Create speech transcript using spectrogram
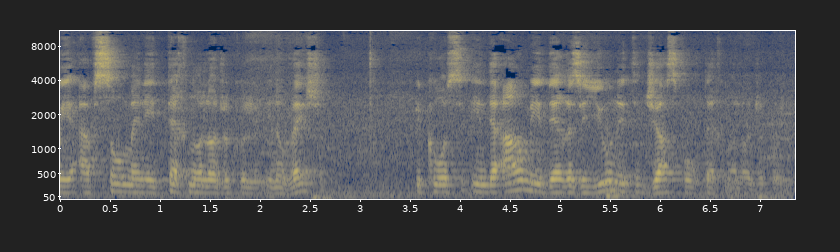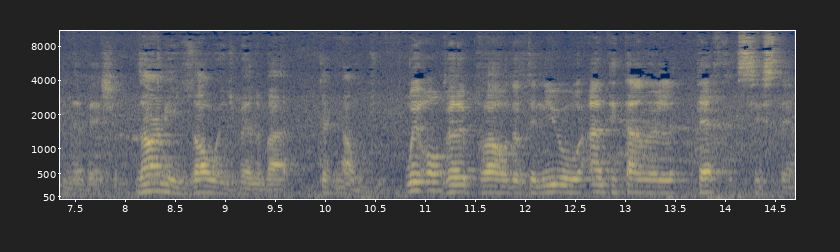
we have so many technological innovation? Because in the army there is a unit just for technological innovation. The Army has always been about technology. We're all very proud of the new anti-tunnel tech system.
